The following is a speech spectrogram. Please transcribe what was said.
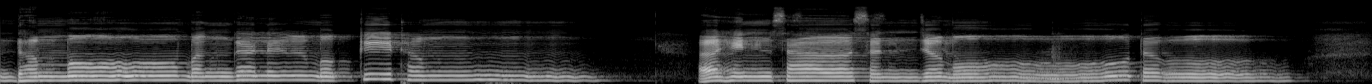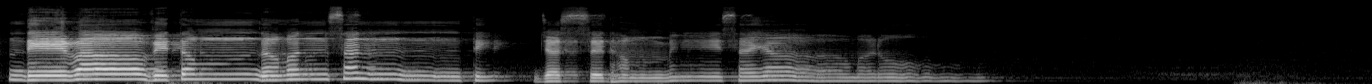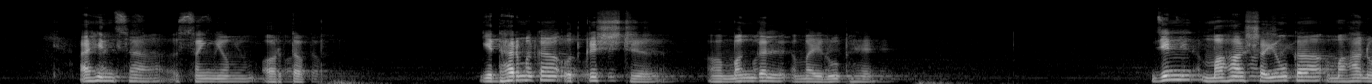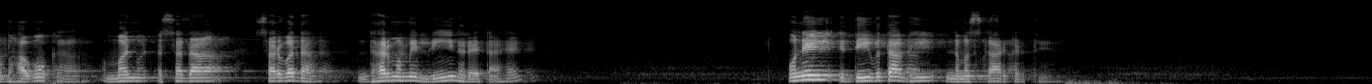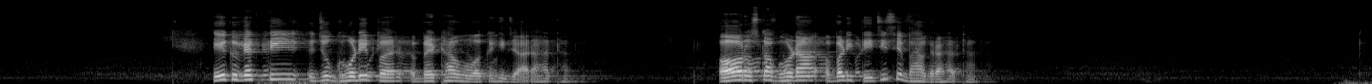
धम्मो मङ्गलमुक्कीठम् अहिंसा संयमो तवो देवावितं नमन्सन्ति जस्य धम्मे सयामणो। अहिंसा, संयम और तप। ये धर्म का उत्कृष्ट मंगलमय रूप है। जिन महाशयों का, महानुभावों का मन सदा, सर्वदा धर्म में लीन रहता है, उन्हें देवता भी नमस्कार करते हैं। एक व्यक्ति जो घोड़े पर बैठा हुआ कहीं जा रहा था और उसका घोड़ा बड़ी तेज़ी से भाग रहा था।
